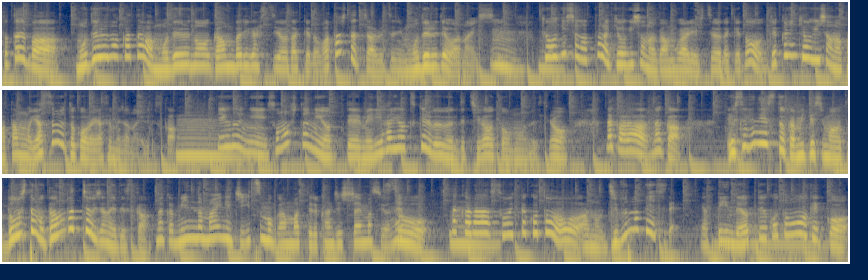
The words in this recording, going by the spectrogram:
う。例えばモデルの方はモデルの頑張りが必要だけど私たちは別にモデルではないし、うん。競技者だったら競技者の頑張りが必要だけど逆に競技者の方も休むところは休むじゃないですか、ん。っていう風にその人によってメリハリをつける部分って違うと思うんですよ。だからなんか SNS とか見てしまうとどうしても頑張っちゃうじゃないですかなんかみんな毎日いつも頑張ってる感じしちゃいますよね。そうだからそういったことをあの自分のペースでやっていいんだよっていうことを結構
